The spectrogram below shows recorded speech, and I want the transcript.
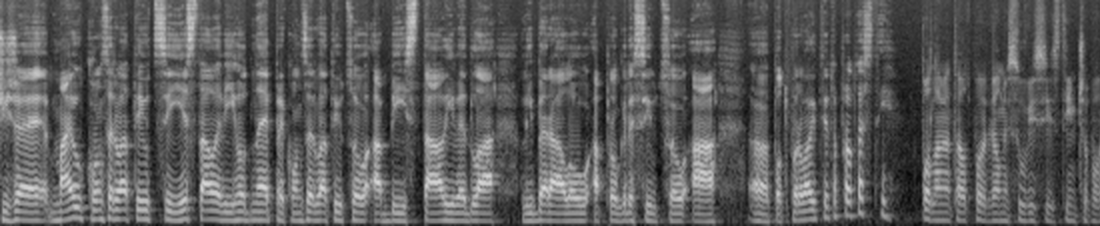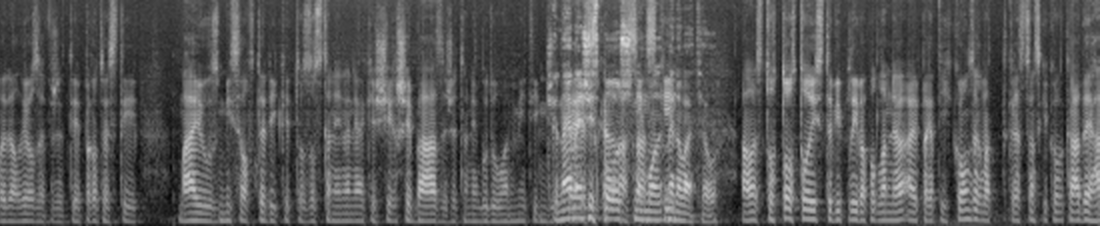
Čiže majú konzervatívci, je stále výhodné pre konzervatívcov, aby stáli vedľa liberálov a progresívcov a e, podporovali tieto protesty? Podľa mňa tá odpoveď veľmi súvisí s tým, čo povedal Jozef, že tie protesty majú zmysel vtedy, keď to zostane na nejakej širšej báze, že to nebudú len meetingy. Čiže najmenší spoločný menovateľ. Ale to, to, to isté vyplýva podľa mňa aj pre tých konzervat, kresťanských KDH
